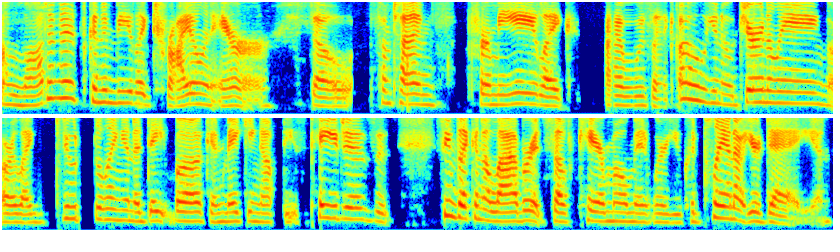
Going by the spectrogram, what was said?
A lot of it's going to be like trial and error. So sometimes for me, like I was like, oh, you know, journaling or like doodling in a date book and making up these pages. It seemed like an elaborate self care moment where you could plan out your day and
